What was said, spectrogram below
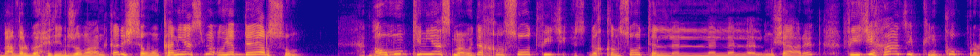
بعض الباحثين زمان كان إيش يسوون؟ كان يسمع ويبدأ يرسم أو ممكن يسمع ويدخل صوت في يدخل صوت ال- ال- ال- ال- المشارك في جهاز يمكن كبر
